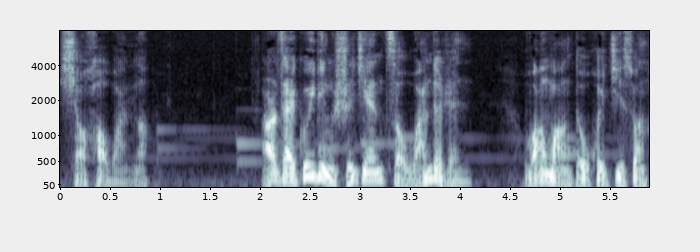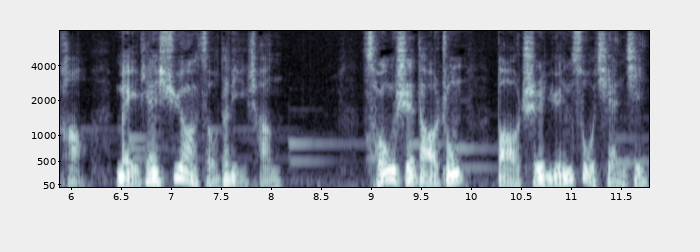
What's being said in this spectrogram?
消耗完了。而在规定时间走完的人，往往都会计算好每天需要走的里程，从始到终保持匀速前进，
